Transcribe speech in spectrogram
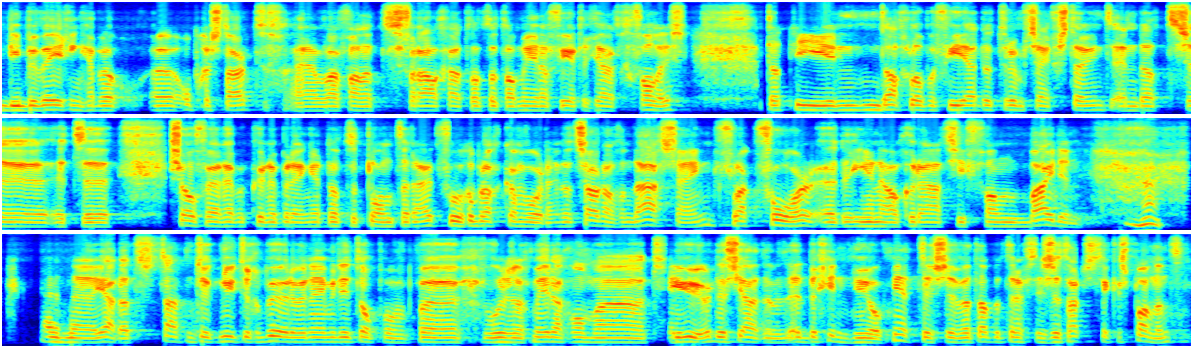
die beweging hebben opgestart. waarvan het verhaal gaat dat het al meer dan 40 jaar het geval is. Dat die in de afgelopen vier jaar door Trump zijn gesteund en dat ze het zover hebben kunnen brengen dat het plan ten uitvoer gebracht kan worden. En dat zou dan vandaag zijn, vlak voor de inauguratie van Biden. En uh, ja, dat staat natuurlijk nu te gebeuren. We nemen dit op op uh, woensdagmiddag om uh, twee uur. Dus ja, het begint nu ook net. Dus wat dat betreft is het hartstikke spannend.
